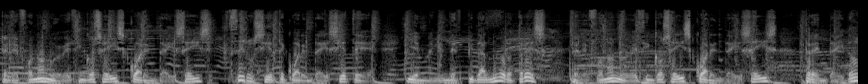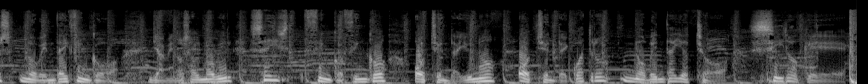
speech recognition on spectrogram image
teléfono 956 46 07 47 y en Menéndez Pidal número 3, teléfono 956 46 32 95. Llámenos al móvil 655 81 84 98. Siroque.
